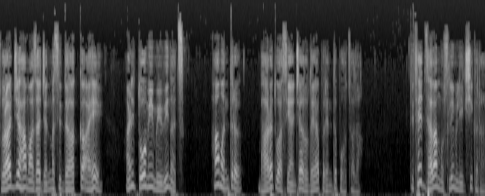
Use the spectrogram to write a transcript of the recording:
स्वराज्य हा माझा जन्मसिद्ध हक्क आहे आणि तो मी मिळवीनच. हा मंत्र भारतवासियांच्या हृदयापर्यंत पोहोचवला. तिथेच झाला मुस्लिम लीगशी करार.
